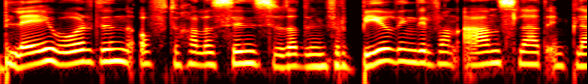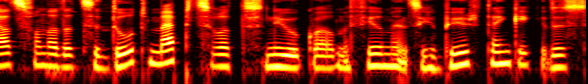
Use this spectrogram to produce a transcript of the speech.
blij worden. Of toch alleszins dat hun verbeelding ervan aanslaat in plaats van dat het ze doodmapt. Wat nu ook wel met veel mensen gebeurt, denk ik. Dus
